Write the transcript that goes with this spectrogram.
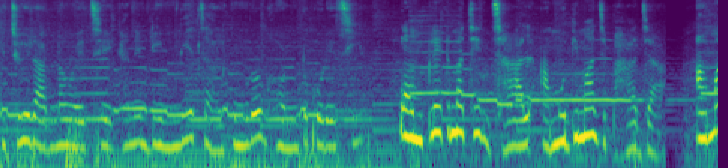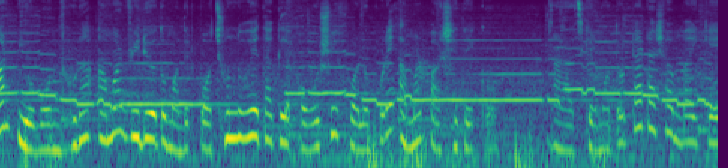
কিছুই রান্না হয়েছে, এখানে ডিম দিয়ে চাল কুমড়োর ঘন্ট করেছি। পমপ্লেট মাছের ঝাল আমুদি মাছ ভাজা। আমার প্রিয় বন্ধুরা, আমার ভিডিও তোমাদের পছন্দ হয়ে থাকলে অবশ্যই ফলো করে আমার পাশে থেকো। আর আজকের মতো, টাটা সবাইকে।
